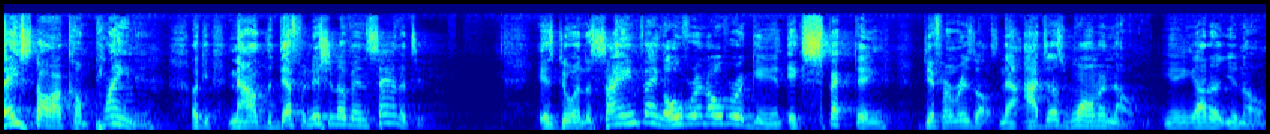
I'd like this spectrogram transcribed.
they start complaining again. Now, the definition of insanity is doing the same thing over and over again, expecting different results. Now, I just want to know. You ain't got to, you know,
